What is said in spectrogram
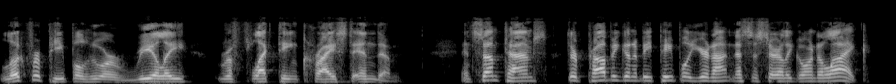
Look for people who are really reflecting Christ in them. And sometimes they're probably going to be people you're not necessarily going to like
